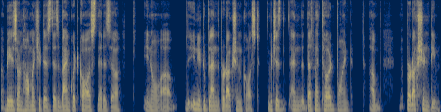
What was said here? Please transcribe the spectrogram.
uh, based on how much it is. There's a banquet cost there is a you know uh, you need to plan the production cost which is and that's my third point uh, production team.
